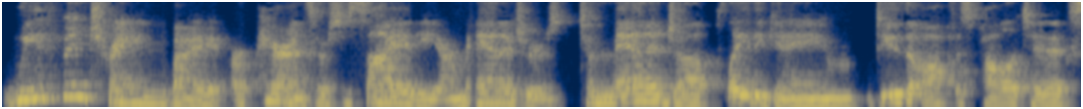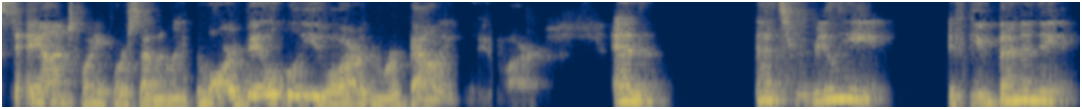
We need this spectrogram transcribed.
We've been trained by our parents, our society, our managers to manage up, play the game, do the office politics, stay on 24 7. Like the more available you are, the more valuable you are. And that's really, if you've been in the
